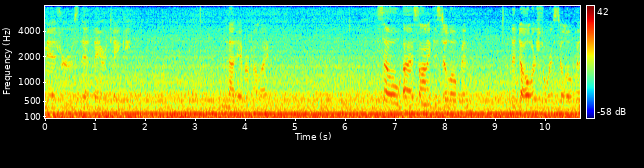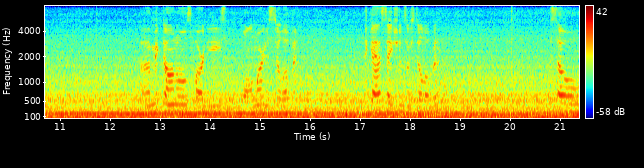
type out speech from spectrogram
measures that they are taking. Not ever in my life. So uh, Sonic is still open. The dollar store is still open. Uh, McDonald's, Hardee's, Walmart is still open. The gas stations are still open. So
